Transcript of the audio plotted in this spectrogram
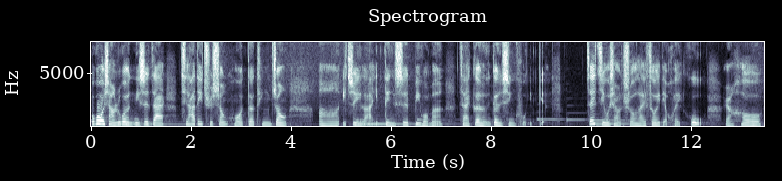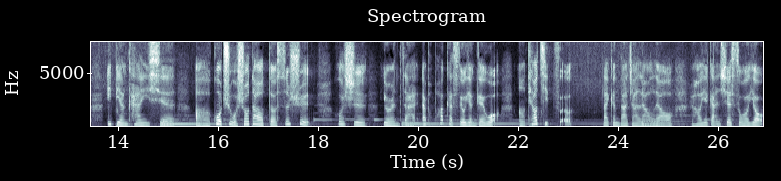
不过，我想如果你是在其他地区生活的听众，嗯、呃，一直以来一定是比我们在更更辛苦一点。这一集我想说来做一点回顾，然后一边看一些呃过去我收到的私讯，或是有人在 Apple Podcast 留言给我，嗯、呃，挑几则。来跟大家聊聊，然后也感谢所有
